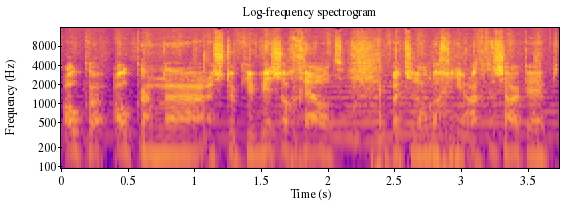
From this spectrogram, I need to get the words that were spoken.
ook, ook, ook een, uh, een stukje wisselgeld. Wat je dan nog in je achterzak hebt.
